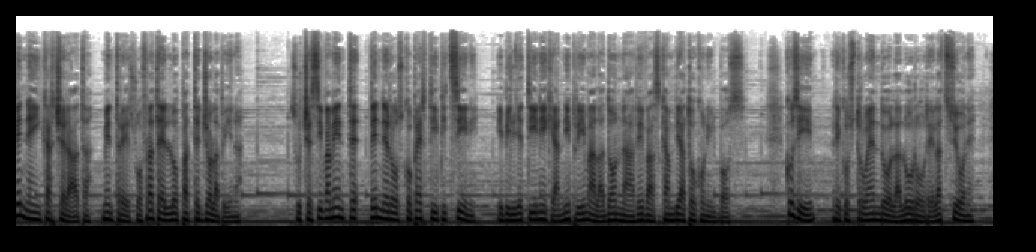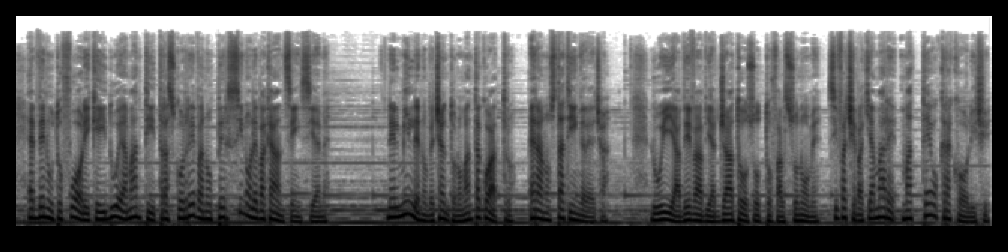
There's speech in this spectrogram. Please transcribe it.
venne incarcerata, mentre suo fratello patteggiò la pena. Successivamente vennero scoperti i pizzini, i bigliettini che anni prima la donna aveva scambiato con il boss. Così, ricostruendo la loro relazione, è venuto fuori che i due amanti trascorrevano persino le vacanze insieme. Nel 1994 erano stati in Grecia. Lui aveva viaggiato sotto falso nome, si faceva chiamare Matteo Cracolici.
